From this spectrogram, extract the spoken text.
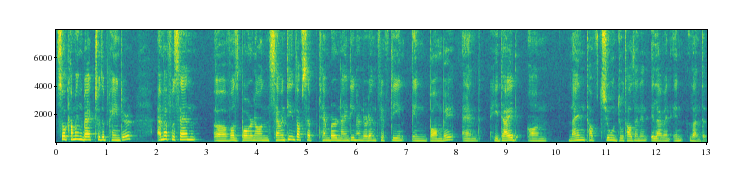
So coming back to the painter, M.F. Husain uh, was born on 17th of September 1915 in Bombay and he died on 9th of June 2011 in London.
